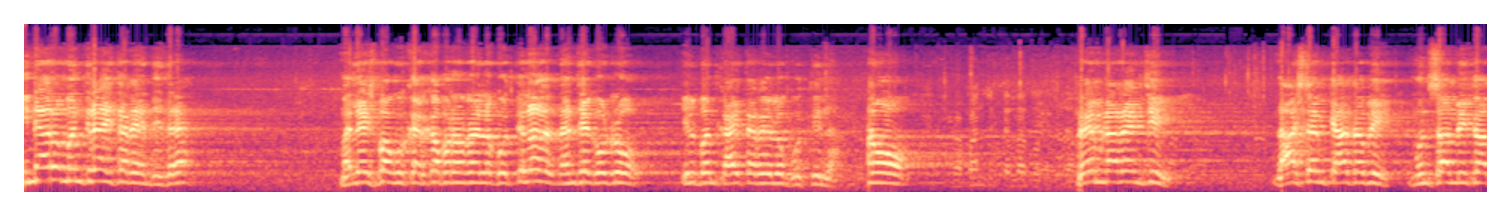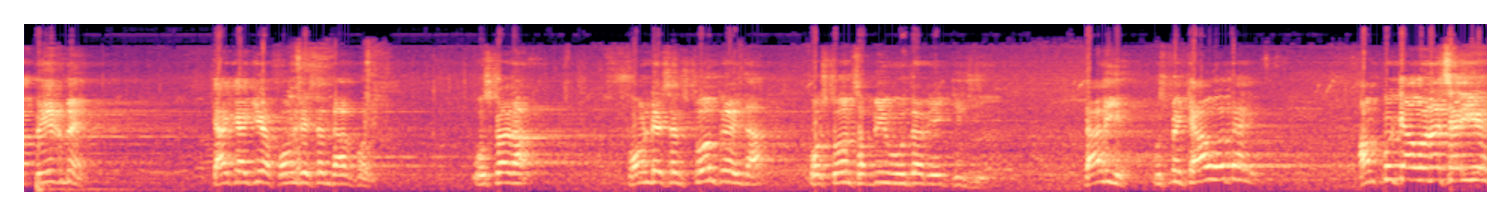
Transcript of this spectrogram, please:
ಇನ್ನಾರೋ ಮಂತ್ರಿ ಆಯ್ತಾರೆ ಅಂದಿದ್ರೆ ಮಲ್ಲೇಶ್ ಬಾಬು ಕರ್ಕ ಬರೋರು ಎಲ್ಲ ಗೊತ್ತಿಲ್ಲ ನಂಜೇಗೌಡರು ಇಲ್ಲಿ ಬಂದು ಕಾಯ್ತಾರೋ ಇಲ್ಲೋ ಗೊತ್ತಿಲ್ಲ. ನಾನು ಪ್ರೇಮ್ ನಾರಾಯಣ್ ಜಿ लास्ट टाइम क्या था अभी मुनसामी का पेड़ में क्या क्या किया फाउंडेशन डाल पर उसका ना फाउंडेशन स्टोन रहेगा वो स्टोन सभी उधर एक कीजिए डालिए उसमें क्या होता है हमको क्या होना चाहिए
